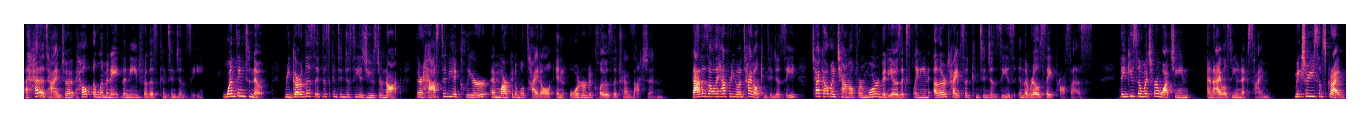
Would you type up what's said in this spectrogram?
ahead of time to help eliminate the need for this contingency. One thing to note, regardless if this contingency is used or not, there has to be a clear and marketable title in order to close the transaction. That is all I have for you on title contingency. Check out my channel for more videos explaining other types of contingencies in the real estate process. Thank you so much for watching, and I will see you next time. Make sure you subscribe.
